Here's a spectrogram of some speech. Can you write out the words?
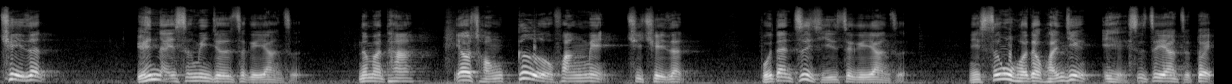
确认，原来生命就是这个样子，那么它。要从各方面去确认，不但自己是这个样子，你生活的环境也是这样子，对。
